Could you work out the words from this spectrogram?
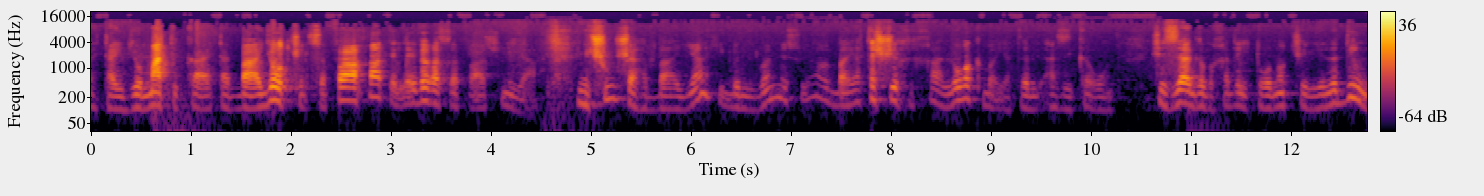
את האידיומטיקה, את הבעיות של שפה אחת אל עבר השפה השנייה, משום שהבעיה היא במובן מסוים בעיית השכחה, לא רק בעיית הזיכרון, שזה אגב אחד היתרונות של ילדים,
